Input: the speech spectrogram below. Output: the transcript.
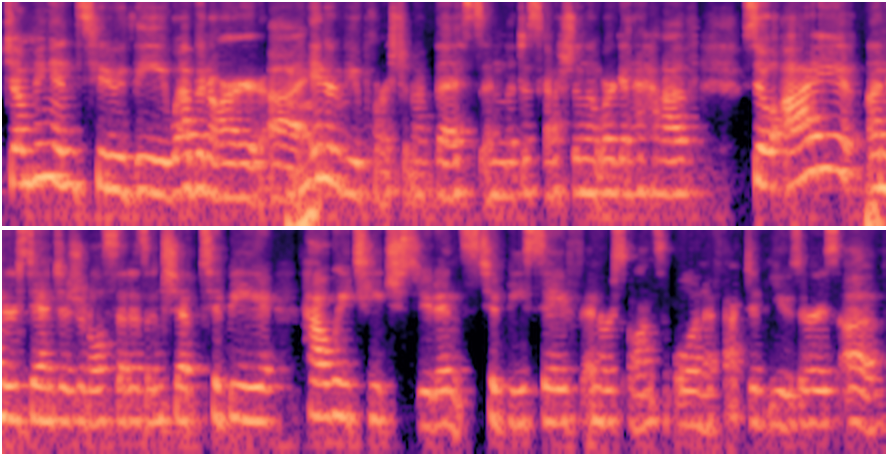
jumping into the webinar uh, mm-hmm. interview portion of this and the discussion that we're going to have. So I understand digital citizenship to be how we teach students to be safe and responsible and effective users of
